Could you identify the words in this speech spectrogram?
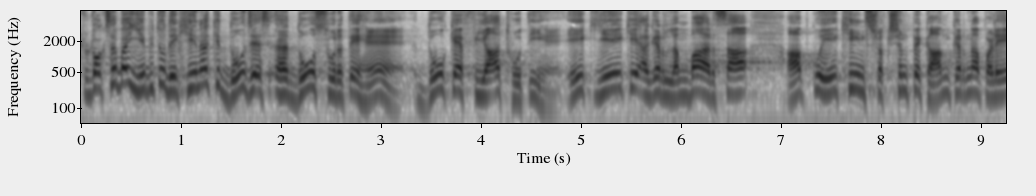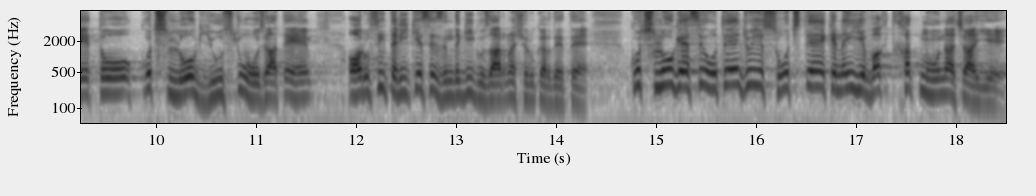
तो डॉक्टर साहब भाई, ये भी तो देखिए ना कि दो जैसे दो सूरतें हैं, दो कैफियात होती हैं। एक ये कि अगर लंबा अरसा आपको एक ही इंस्ट्रक्शन पे काम करना पड़े तो कुछ लोग यूज़ टू हो जाते हैं और उसी तरीके से ज़िंदगी गुजारना शुरू कर देते हैं। कुछ लोग ऐसे होते हैं जो ये सोचते हैं कि नहीं, ये वक्त ख़त्म होना चाहिए।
